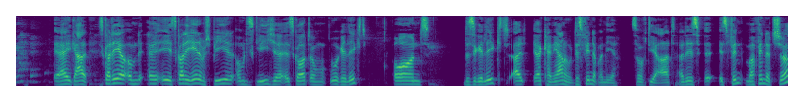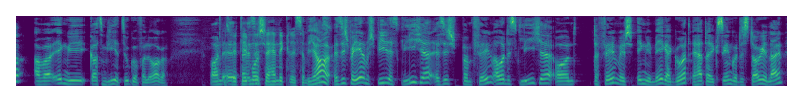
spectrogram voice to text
ja, egal. Es geht hier um, äh, es geht in jedem Spiel um das Gleiche. Es geht um Urrelikt. Und das Relikt, halt, ja, keine Ahnung, das findet man nie. So auf die Art. Also es, äh, es find, man findet schon, aber irgendwie geht's im gleichen Zug verloren. Und, es wird äh, immer es aus ist, der Hände gerissen. ja, es ist bei jedem Spiel das Gleiche. Es ist beim Film auch das Gleiche. Und der Film ist irgendwie mega gut. Er hat eine extrem gute Storyline.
